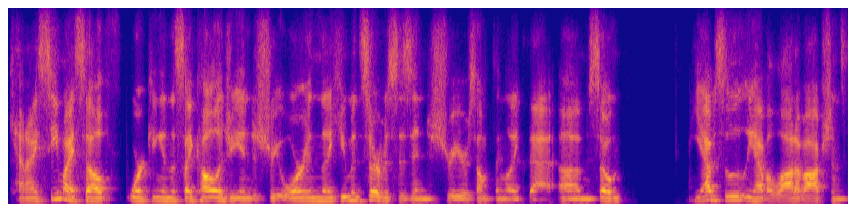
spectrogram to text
can i see myself working in the psychology industry or in the human services industry or something like that um, so you absolutely have a lot of options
